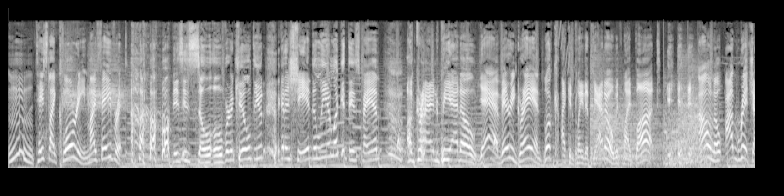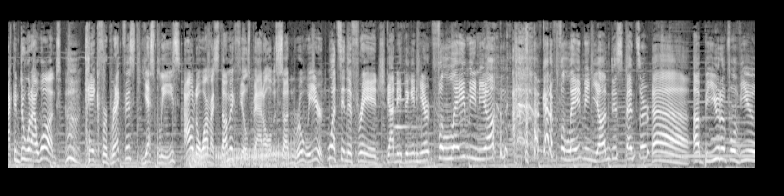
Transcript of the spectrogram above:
Mmm, tastes like chlorine, my favorite. this is so overkill, dude. I got a chandelier. Look at this, man. A grand piano. Yeah, very grand. Look, I can play the piano with my butt. I don't know. I'm rich. I can do what I want. Cake for breakfast? Yes, please. I don't know why my stomach feels bad all of a sudden. Real weird. What's in the fridge? Got anything in here? Filet mignon. I've got a filet mignon dispenser. Ah, a beautiful view.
